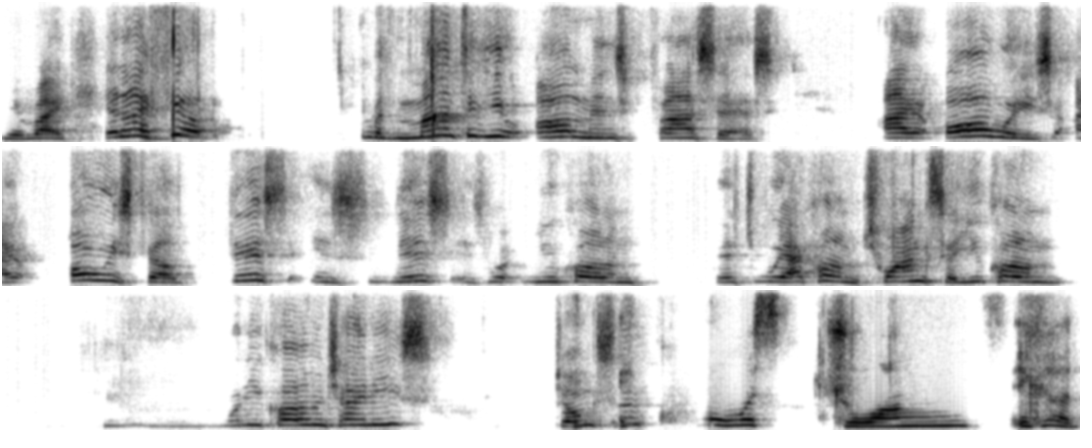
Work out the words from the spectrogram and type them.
You're right. And I feel with Montague Ullman's process, I always, I always felt this is this is what you call them. I call them chuangsa. You call them. What do you call them in Chinese? Zhongsa. Was Zhuang? 一个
